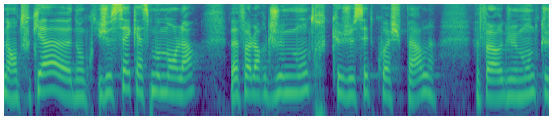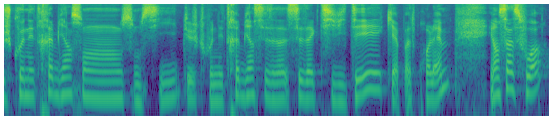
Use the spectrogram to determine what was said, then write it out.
mais en tout cas, euh, donc je sais qu'à ce moment-là, va falloir que je montre que je sais de quoi je parle. Va falloir que je montre que je connais très bien son, son site, que je connais très bien ses, activités, qu'il n'y a pas de problème. Et on s'assoit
